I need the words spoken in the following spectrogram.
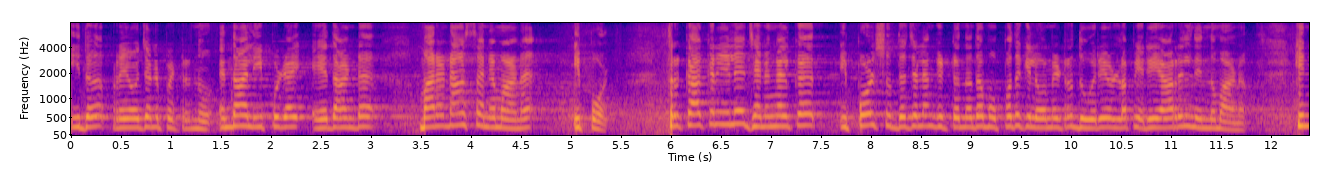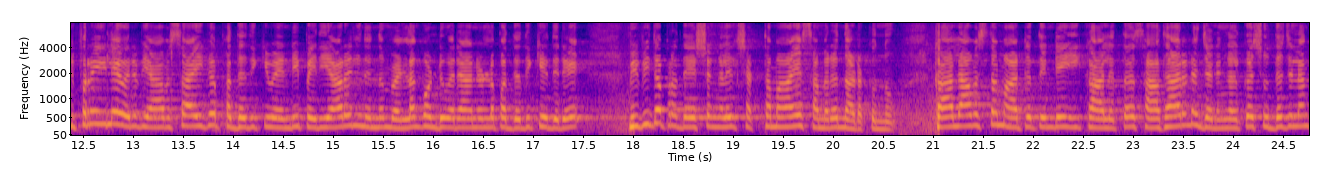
ഇത് പ്രയോജനപ്പെട്ടിരുന്നു. എന്നാൽ ഈ പുഴ ഏതാണ്ട് മരണാസനമാണ് ഇപ്പോൾ. തൃക്കാക്കരയിലെ ജനങ്ങൾക്ക് ഇപ്പോൾ ശുദ്ധജലം കിട്ടുന്നത് മുപ്പത് കിലോമീറ്റർ ദൂരെയുള്ള പെരിയാറിൽ നിന്നുമാണ്. കിൻഫ്രയിലെ ഒരു വ്യാവസായിക പദ്ധതിക്ക് വേണ്ടി പെരിയാറിൽ നിന്നും വെള്ളം കൊണ്ടുവരാനുള്ള പദ്ധതിക്കെതിരെ വിവിധ പ്രദേശങ്ങളിൽ ശക്തമായ സമരം നടക്കുന്നു. കാലാവസ്ഥ മാറ്റത്തിന്റെ ഈ കാലത്ത് സാധാരണ ജനങ്ങൾക്ക് ശുദ്ധജലം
